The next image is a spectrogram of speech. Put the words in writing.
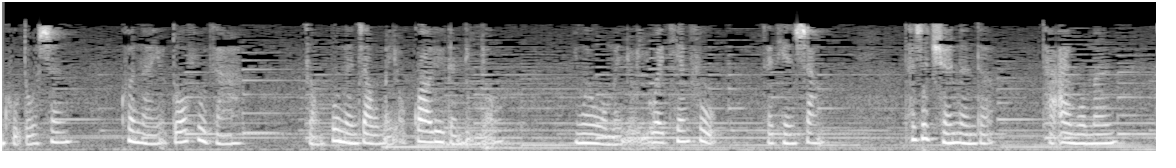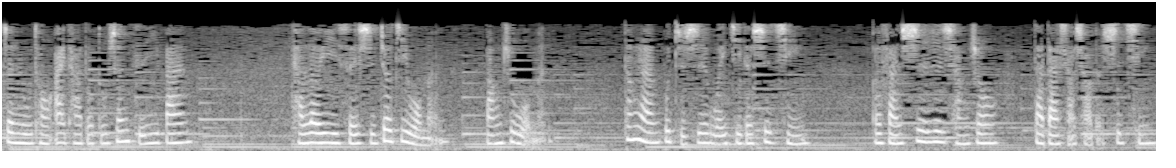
苦多深，困难有多复杂，总不能叫我们有挂虑的理由，因为我们有一位天父在天上。他是全能的，他爱我们，正如同爱他的独生子一般。他乐意随时救济我们，帮助我们。当然，不只是危急的事情，而凡是日常中大大小小的事情，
